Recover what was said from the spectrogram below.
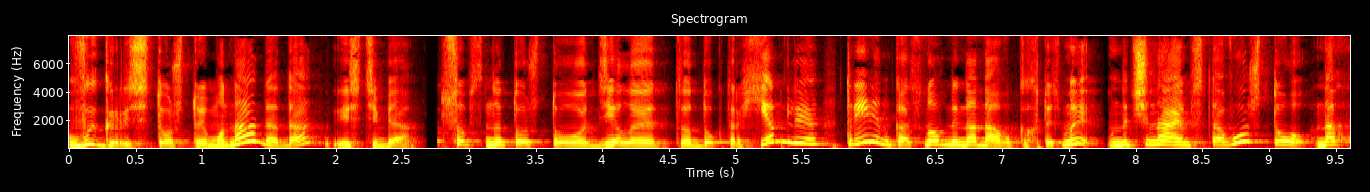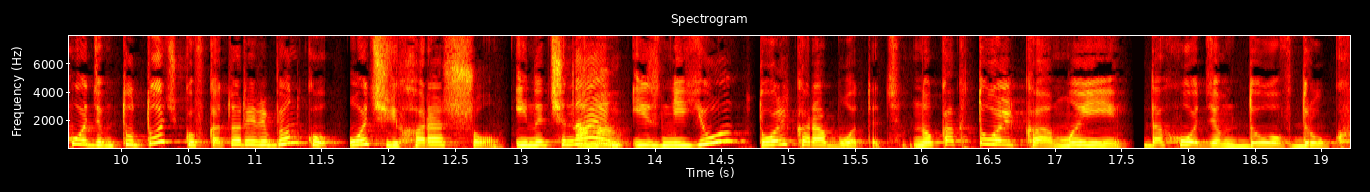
выгрызть то, что ему надо, да, из тебя. Собственно, то, что делает доктор Хенли, тренинг, основанный на навыках. То есть мы начинаем с того, что находим ту точку, в которой ребенку очень хорошо, и начинаем ага. из нее только работать. Но как только мы доходим до вдруг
